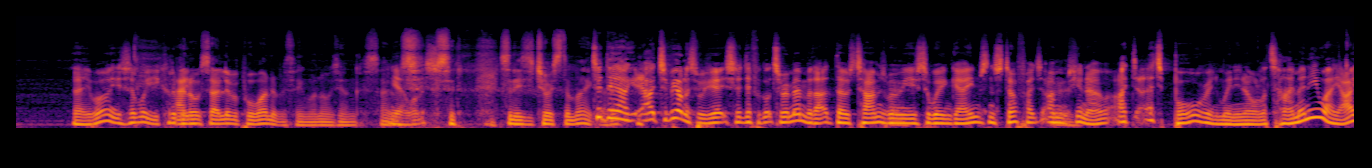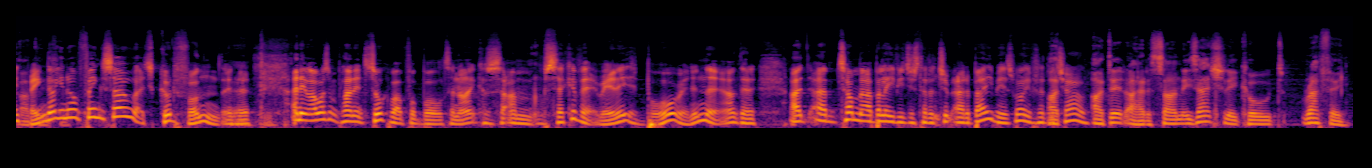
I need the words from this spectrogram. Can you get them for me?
There you are. You said, well, you could have and been. also Liverpool won everything when I was younger. So Yeah, it's, well, it's, an, it's an easy choice to make. I Today. I, I, to be honest with you, it's so difficult to remember that those times when we used to win games and stuff. I, I'm, Yeah. you know, I, it's boring winning all the time anyway. I, think, think don't so. you not think so? It's good fun. you know. Anyway, I wasn't planning to talk about football tonight because I'm sick of it. Really, it's boring, isn't it? I, don't- I, um, Tom, I believe you just had a had a baby as well. You've had a child. I did. I had a son. He's actually called Rafi.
